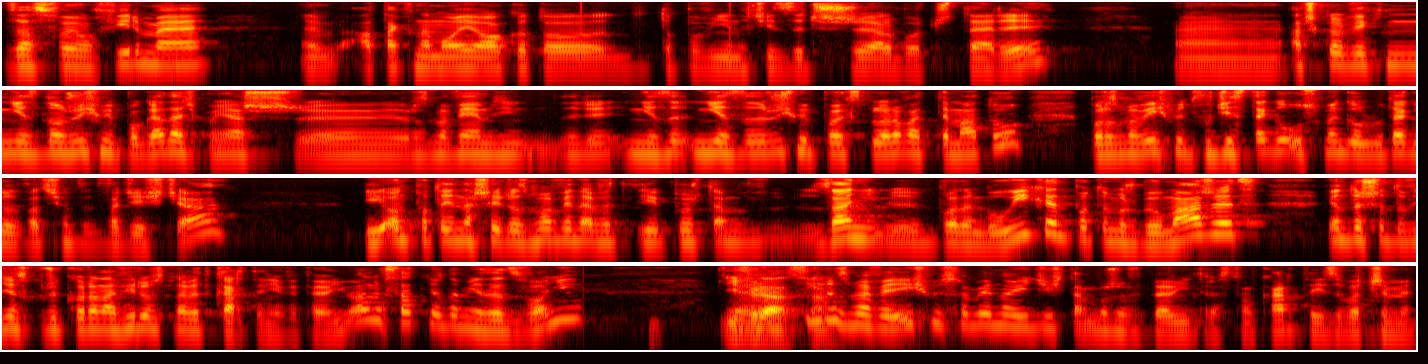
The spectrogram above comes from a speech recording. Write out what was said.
za swoją firmę, y, a tak na moje oko to, to powinien chcieć ze trzy albo cztery. E, Aczkolwiek nie zdążyliśmy pogadać, ponieważ e, rozmawiałem, z nim, nie, nie zdążyliśmy poeksplorować tematu, bo rozmawialiśmy 28 lutego 2020 i on po tej naszej rozmowie nawet jak już tam zanim, potem był weekend, potem już był marzec i on doszedł do wniosku, że koronawirus nawet kartę nie wypełnił, ale ostatnio do mnie zadzwonił I wraca. i rozmawialiśmy sobie, no i gdzieś tam może wypełni teraz tą kartę i zobaczymy,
